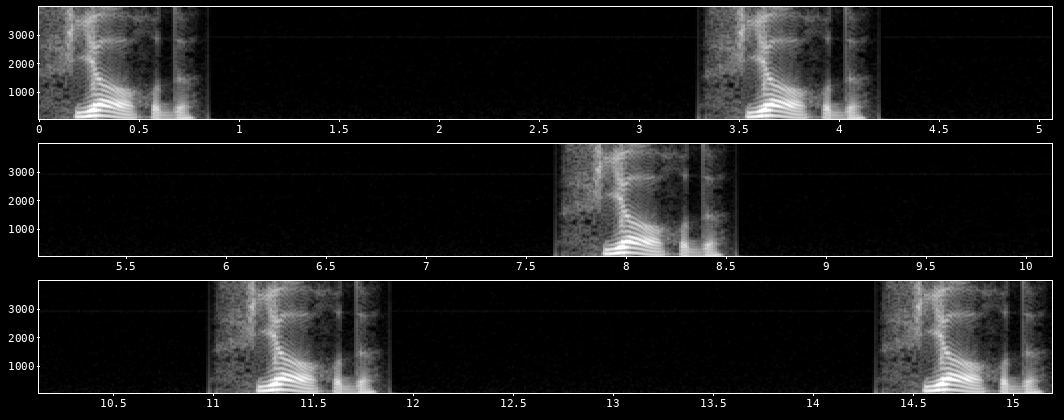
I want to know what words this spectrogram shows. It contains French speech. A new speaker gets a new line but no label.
Fjord. Fjord. Fjord. Fjord. Fjord.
